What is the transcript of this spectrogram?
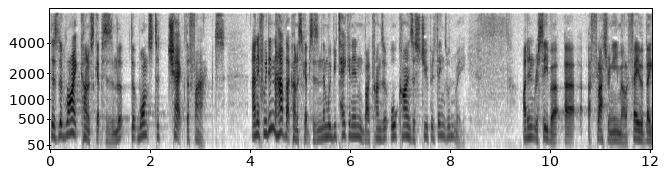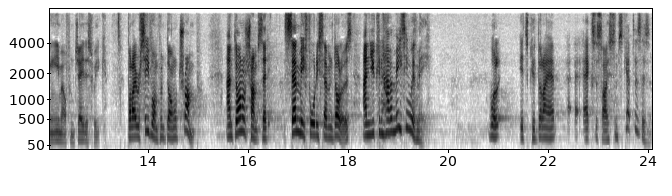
There's the right kind of skepticism that, that wants to check the facts. And if we didn't have that kind of skepticism, then we'd be taken in by kinds of, all kinds of stupid things, wouldn't we? I didn't receive a, a, a flattering email, a favor begging email from Jay this week, but I received one from Donald Trump. And Donald Trump said, Send me $47 and you can have a meeting with me. Well, it's good that I uh, exercise some skepticism.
